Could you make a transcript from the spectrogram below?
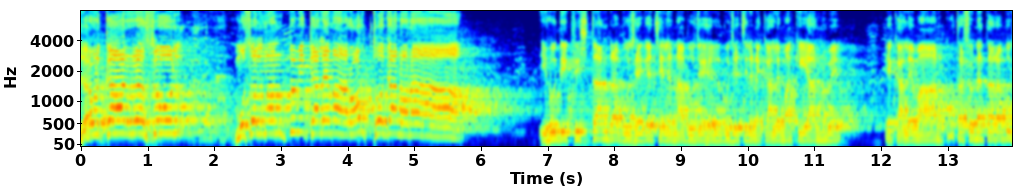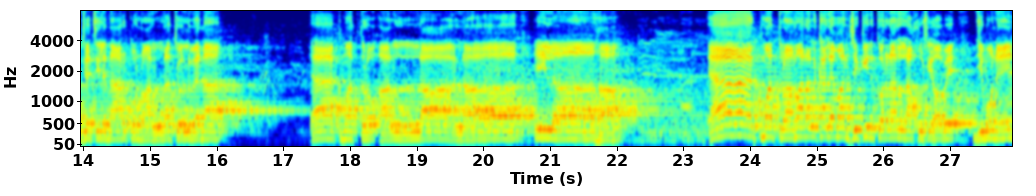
যেমন কার রসুল? মুসলমান, তুমি কালেমার অর্থ জানো না। ইহুদি খ্রিস্টানরা বুঝে গেছিলেন না, বুঝে হেল বুঝেছিলেন এ কালেমা কি আনবে? এ কালেমার কথা শুনে তারা বুঝেছিলেন আর কোনো আল্লাহ চলবে না। একমাত্র আল্লাহ ইলাহা। একমাত্র আমার আল কালেমার জিকির করেন আল্লাহ খুশি হবে। জীবনের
